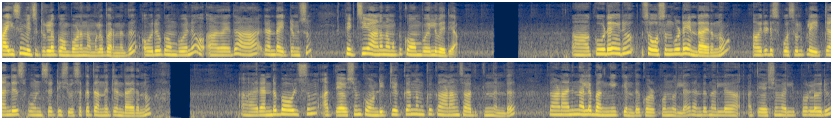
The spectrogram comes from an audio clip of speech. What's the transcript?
റൈസും വെച്ചിട്ടുള്ള കോംബോ ആണ് നമ്മൾ പറഞ്ഞത്. ഓരോ കോംബോയിനും അതായത് ആ രണ്ട് ഐറ്റംസും പെപ്സിയുമാണ് നമുക്ക് കോംബോയിൽ വരിക. കൂടെ ഒരു സോസും കൂടെ ഉണ്ടായിരുന്നു. ഒരു disposable plate and spoons tissues ഒക്കെ തന്നിട്ടുണ്ടായിരുന്നു. രണ്ട് ബൗൾസും അത്യാവശ്യം ക്വാണ്ടിറ്റി ഒക്കെ നമുക്ക് കാണാൻ സാധിക്കുന്നുണ്ട്. കാണാനും നല്ല ഭംഗിയൊക്കെ ഉണ്ട് കുഴപ്പമൊന്നുമില്ല. രണ്ട് നല്ല അത്യാവശ്യം വലിപ്പമുള്ള ഒരു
